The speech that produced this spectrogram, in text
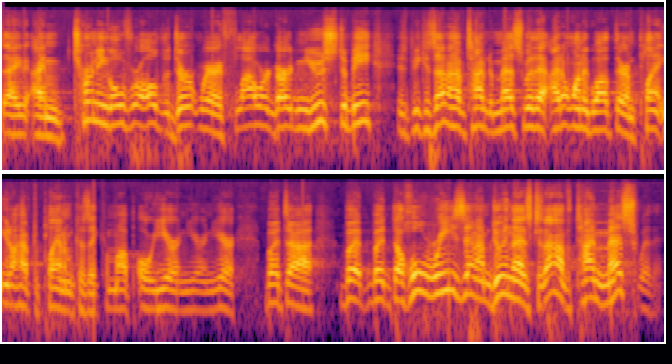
I, I'm turning over all the dirt where a flower garden used to be is because I don't have time to mess with it. I don't want to go out there and plant. You don't have to plant them because they come up oh, year and year and year. But, uh, but, but the whole reason I'm doing that is because I don't have time to mess with it.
